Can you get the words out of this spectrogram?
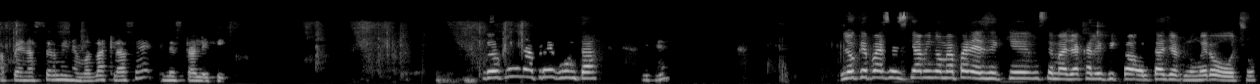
apenas terminemos la clase, les califico. Creo que una pregunta. Lo que pasa es que a mí no me parece que usted me haya calificado el taller número 8.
